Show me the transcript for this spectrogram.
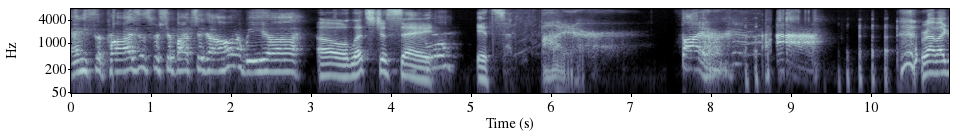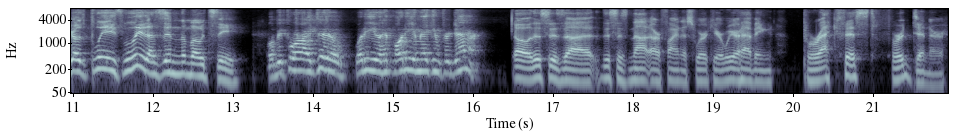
Any surprises for Shabbat Shigaon? Are we uh Oh, let's just say cool? it's fire. fire? Rabbi Gross, please lead us in the motzi. well, before I do, what are you what are you making for dinner? Oh, this is uh this is not our finest work here. We are having breakfast for dinner.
